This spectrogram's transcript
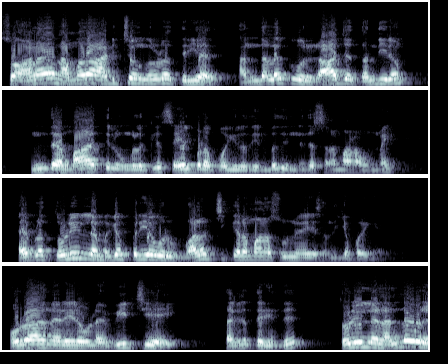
ஸோ ஆனால் நம்ம தான் அடித்தவங்களோட தெரியாது. அந்த அளவுக்கு ஒரு ராஜ தந்திரம் இந்த மாதத்தில் உங்களுக்கு செயல்பட போகிறது என்பது நிதர்சனமான உண்மை. அதே போல் தொழிலில் மிகப்பெரிய ஒரு வளர்ச்சிகரமான சூழ்நிலையை சந்திக்க போகிறீங்க பொருளாதார நிலையில் உள்ள வீழ்ச்சியை தகத்தெறிந்து தொழிலில் நல்ல ஒரு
